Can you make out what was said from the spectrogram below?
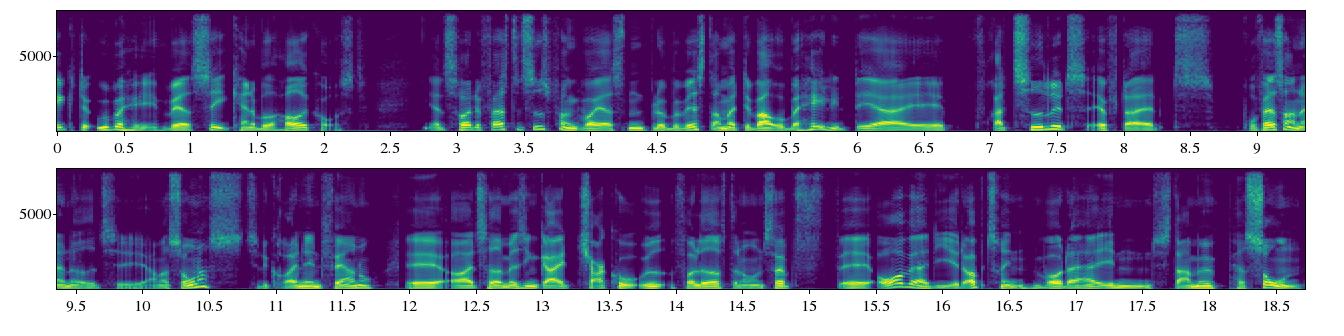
ægte ubehag ved at se Cannibal Holocaust. Jeg tror, det første tidspunkt, hvor jeg sådan blev bevidst om, at det var ubehageligt, det er øh, ret tidligt efter, at professoren er nået til Amazonas, til det grønne inferno, øh, og har taget med sin guide Chaco ud for at lede efter nogen. Så øh, overværer de et optrin, hvor der er en stammeperson,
